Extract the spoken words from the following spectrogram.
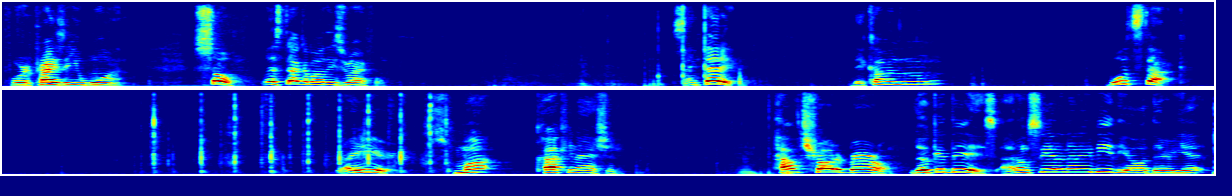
for the price that you want. So Let's talk about this rifle. Synthetic. They come in wood stock. Right here. Smart cocking action. Half shot barrel. Look at this. I don't see it in any video out there yet.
